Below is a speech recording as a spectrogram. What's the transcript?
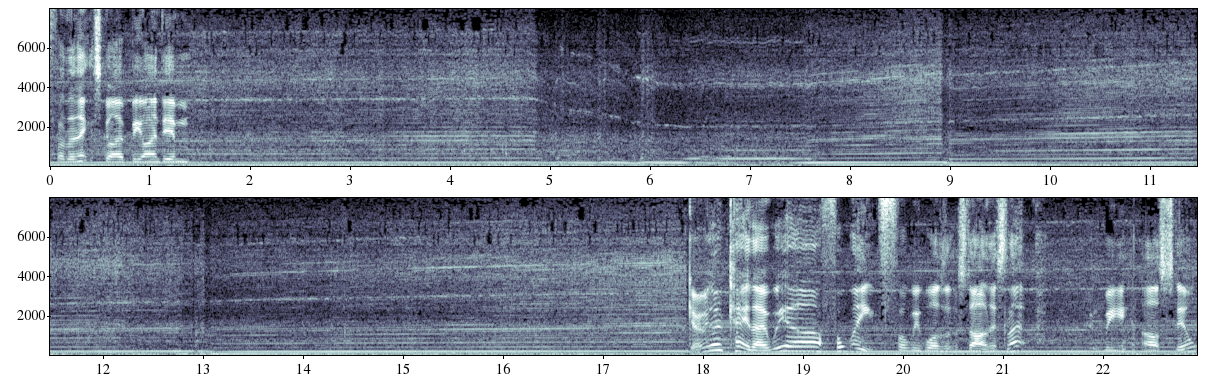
for the next guy behind him Going okay though, we are 14th, or we was at the start of this lap. We are still.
